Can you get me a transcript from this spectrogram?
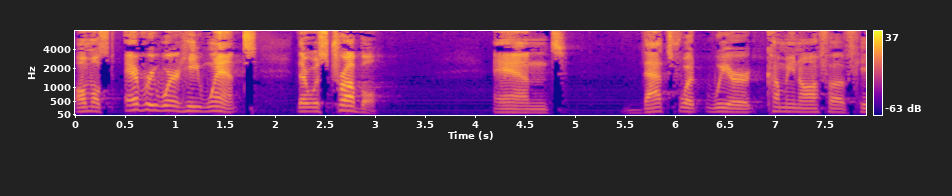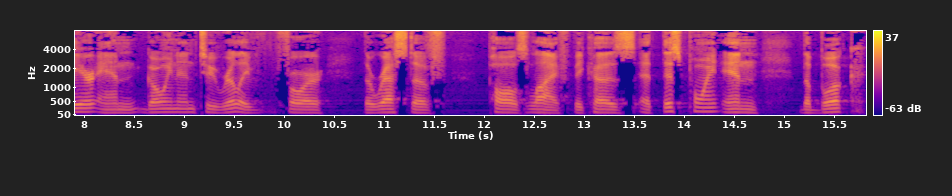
Almost everywhere he went, there was trouble. And that's what we are coming off of here and going into really for the rest of Paul's life because at this point in the book,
